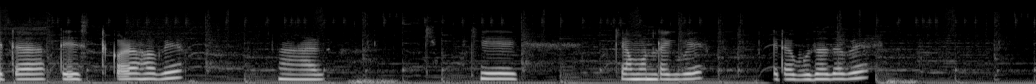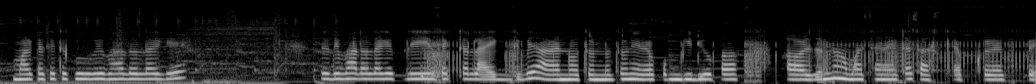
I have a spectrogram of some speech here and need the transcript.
এটা টেস্ট করা হবে। আর খেয়ে কেমন লাগবে এটা বোঝা যাবে। আমার কাছে তো খুবই ভালো লাগে। যদি ভালো লাগে প্লিজ একটা লাইক দিবে আর নতুন নতুন এরকম ভিডিও পাওয়ার জন্য আমার চ্যানেলটা সাবস্ক্রাইব করে রাখবে।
